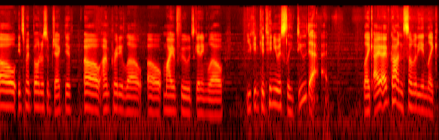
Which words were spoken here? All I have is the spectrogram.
oh it's my bonus objective oh i'm pretty low oh my food's getting low you can continuously do that like I, i've gotten somebody in like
